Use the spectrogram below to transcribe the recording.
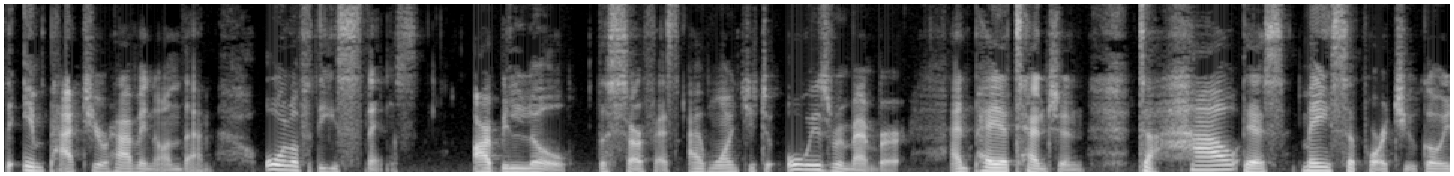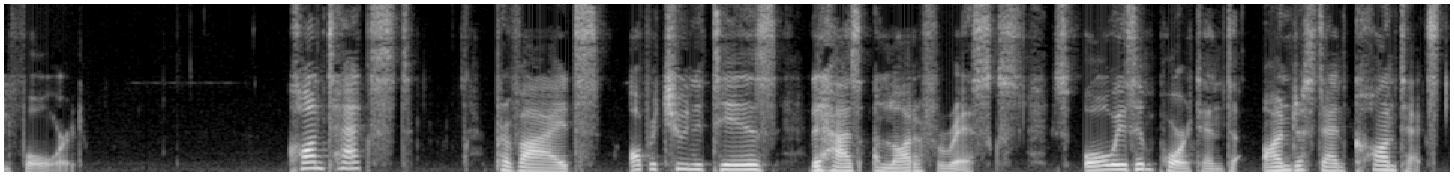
the impact you're having on them. All of these things are below the surface. I want you to always remember and pay attention to how this may support you going forward. Context provides opportunities that has a lot of risks. It's always important to understand context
